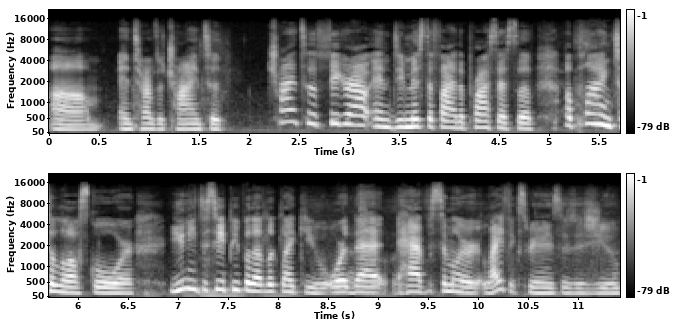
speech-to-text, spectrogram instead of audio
um, in terms of trying to trying to figure out and demystify the process of applying to law school or you need to see people that look like you or that have similar life experiences as you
